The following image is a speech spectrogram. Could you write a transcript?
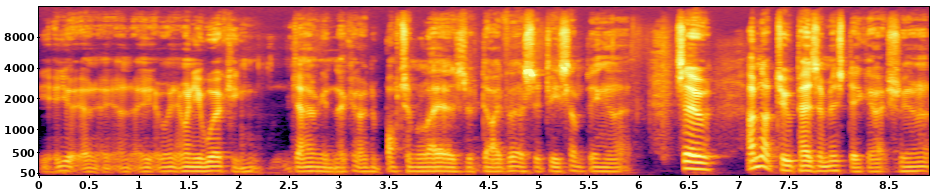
you, uh, uh, when you're working down in the kind of bottom layers of diversity, something like that. So I'm not too pessimistic, actually.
